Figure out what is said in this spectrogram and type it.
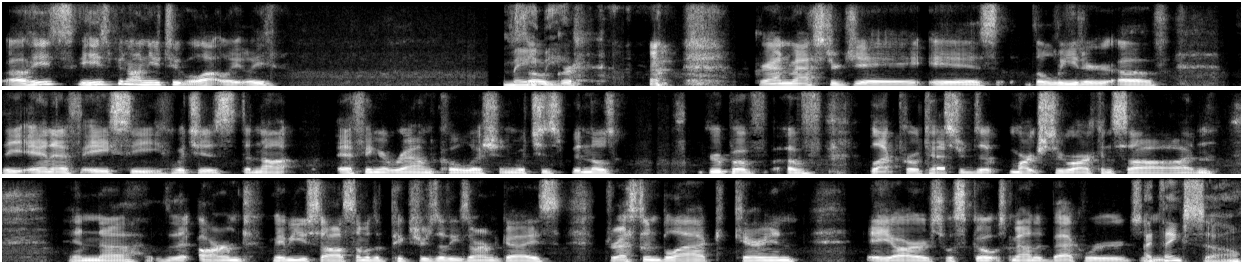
Well, he's he's been on YouTube a lot lately. Maybe. So, Gra- Grandmaster J is the leader of the NFAC, which is the Not Effing Around Coalition, which has been those group of, of black protesters that marched through Arkansas and and uh, the armed. Maybe you saw some of the pictures of these armed guys dressed in black, carrying ARs with scopes mounted backwards. I think so.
